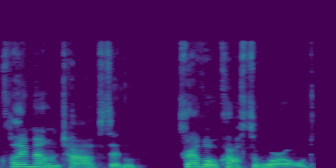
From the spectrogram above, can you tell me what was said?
climb mountaintops and travel across the world.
